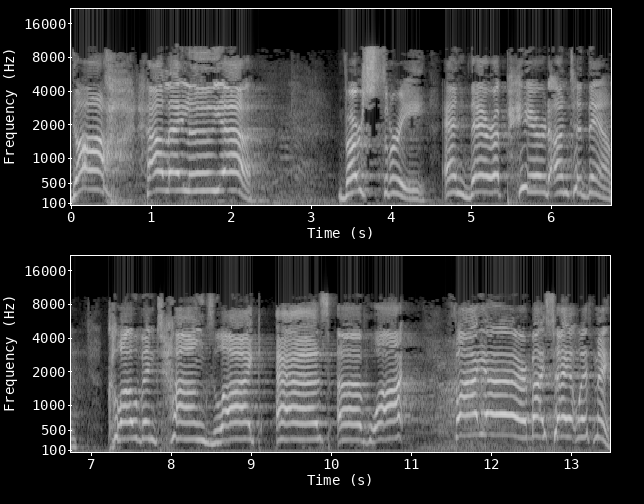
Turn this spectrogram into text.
God. Hallelujah. Verse 3 And there appeared unto them cloven tongues like as of what? Fire! Everybody say it with me.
